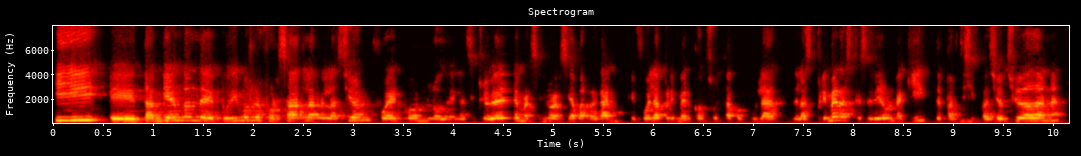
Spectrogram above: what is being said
Y eh, también donde pudimos reforzar la relación fue con lo de la ciclovía de Marcelino García Barragán, que fue la primera consulta popular, de las primeras que se dieron aquí de participación ciudadana,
